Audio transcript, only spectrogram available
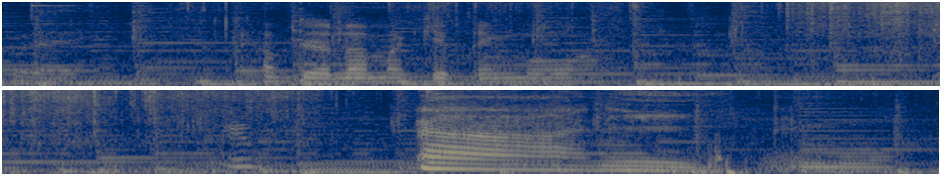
ผู้ใดครับเดี๋ยวเรามาเก็บแตงโมครับอ่านี่แตงโมไม่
